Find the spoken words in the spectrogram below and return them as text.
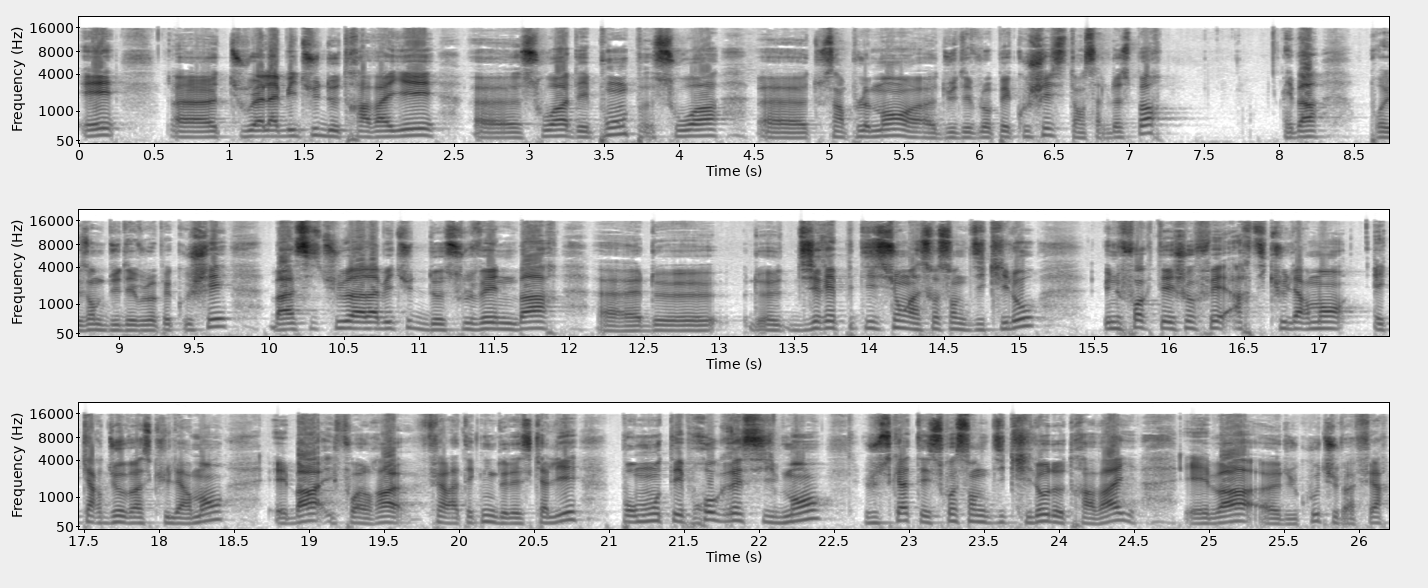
et euh, tu as l'habitude de travailler euh, soit des pompes, soit euh, tout simplement du développé couché si tu es en salle de sport. Et bah, pour exemple du développé couché, bah si tu as l'habitude de soulever une barre de, de 10 répétitions à 70 kg, une fois que tu es échauffé articulairement et cardiovasculairement, eh bah, il faudra faire la technique de l'escalier pour monter progressivement jusqu'à tes 70 kg de travail. Et bah, du coup, tu vas faire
